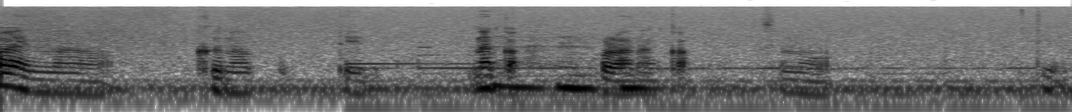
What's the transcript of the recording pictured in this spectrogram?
えなくなってなんか、うんほらなんかそのっていうの。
